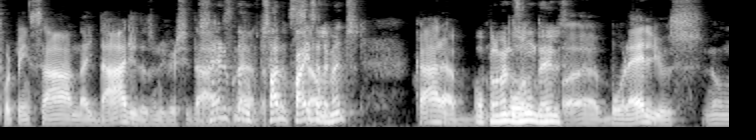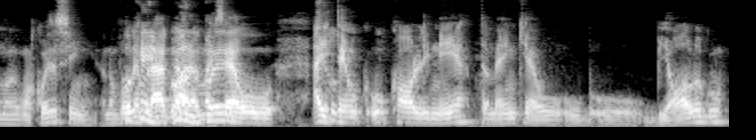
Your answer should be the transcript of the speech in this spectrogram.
for pensar na idade das universidades, Sério? né, da sabe quais tradição, elementos? Cara. Ou pelo menos um deles. eh, Borelius, uma, uma coisa assim. Eu não vou Ok, lembrar agora, não, mas é o. Aí Sim. tem o, o Carl Linné também, que é o, o- o biólogo,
